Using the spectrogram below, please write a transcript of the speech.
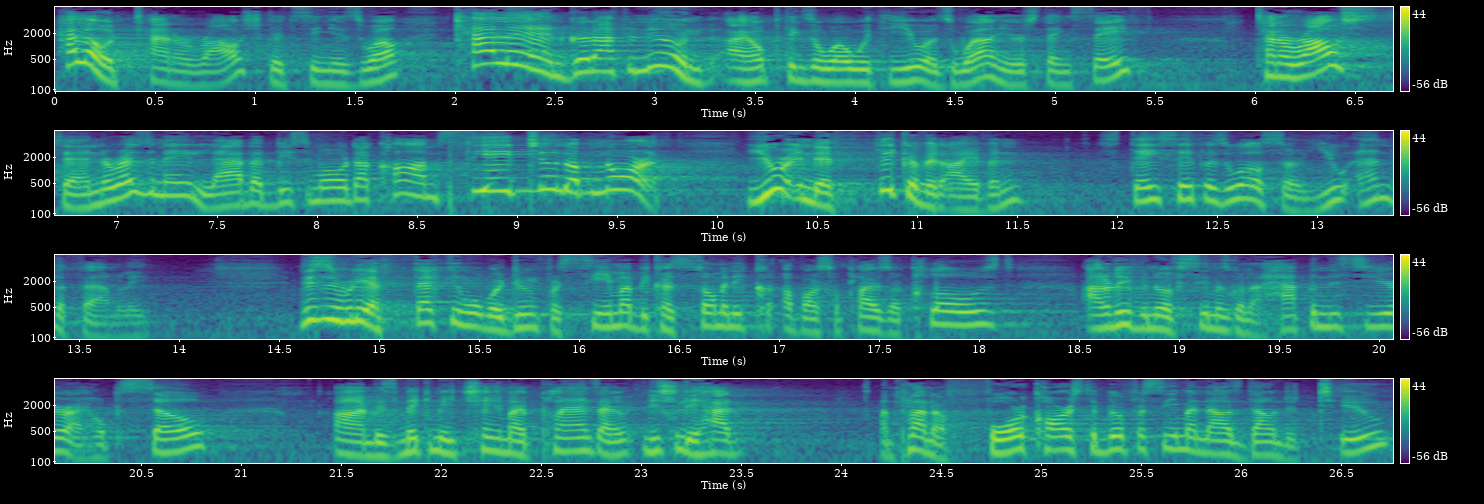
Hello, Tanner Roush. Good seeing you as well. Kellen, good afternoon. I hope things are well with you as well and you're staying safe. Tanner Roush, send a resume, lab at bisimoto.com. CA tuned up north. You're in the thick of it, Ivan. Stay safe as well, sir. You and the family. This is really affecting what we're doing for SEMA because so many of our suppliers are closed. I don't even know if SEMA is going to happen this year. I hope so. Um, it's making me change my plans. I initially had I'm planning four cars to build for SEMA. Now it's down to two.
